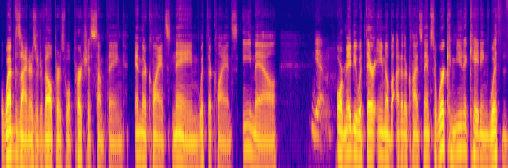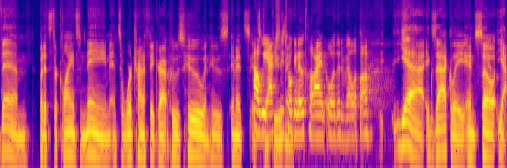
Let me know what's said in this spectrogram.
web designers or developers will purchase something in their client's name with their client's email yeah. or maybe with their email but under their client's name so we're communicating with them but it's their client's name and so we're trying to figure out who's who and who's and it's, it's Are we actually talking to the client or the developer? Yeah, exactly. And so, yeah,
